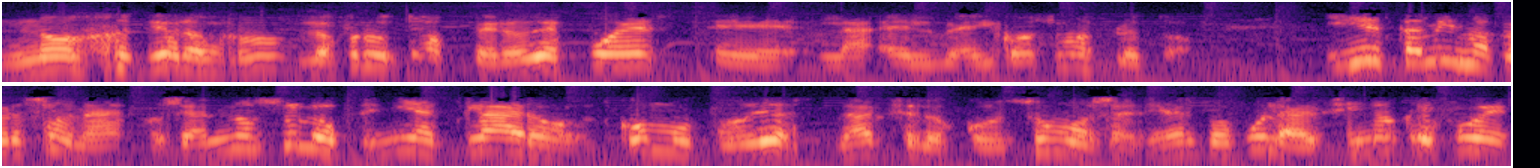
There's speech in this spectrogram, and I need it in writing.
no dio los, los frutos, pero después eh, la- el consumo explotó. Y esta misma persona, o sea, no solo tenía claro cómo podían darse los consumos a nivel popular, sino que fue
